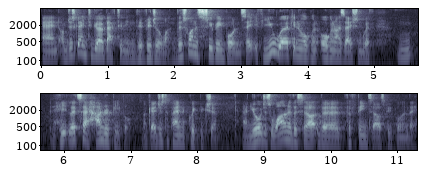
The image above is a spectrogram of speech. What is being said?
And I'm just going to go back to the individual one. This one is super important. So if you work in an organization with, let's say, 100 people, okay, just to paint a quick picture, and you're just one of the, the 15 salespeople in there,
